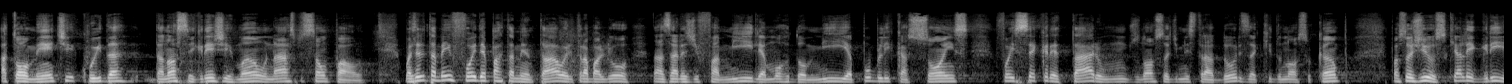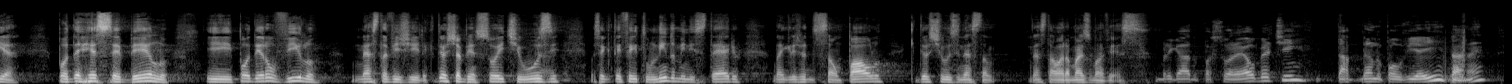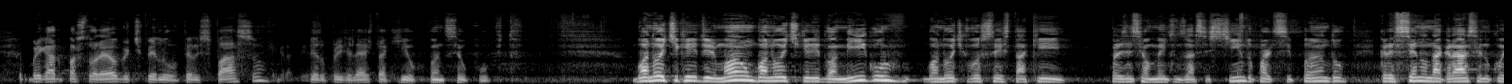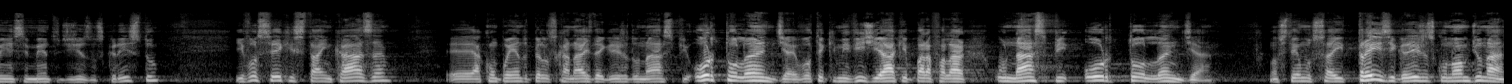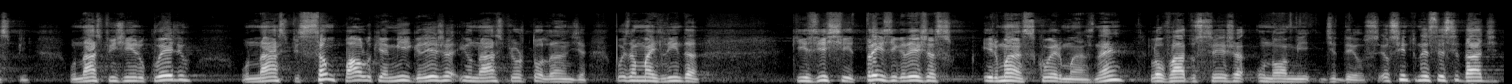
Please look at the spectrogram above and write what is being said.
atualmente cuida da nossa igreja irmã, o NASP São Paulo. Mas ele também foi departamental, ele trabalhou nas áreas de família, mordomia, publicações, foi secretário, um dos nossos administradores aqui do nosso campo. Pastor Gils, que alegria poder recebê-lo e poder ouvi-lo nesta vigília. Que Deus te abençoe e te use. Você que tem feito um lindo ministério na igreja de São Paulo, que Deus te use nesta, nesta hora mais uma vez. Obrigado, pastor Elbert. Tá dando para ouvir aí? Tá, né? Obrigado, pastor Elbert, pelo, pelo espaço, pelo privilégio de estar aqui ocupando seu púlpito. Boa noite, querido irmão, boa noite, querido amigo, boa noite que você está aqui presencialmente nos assistindo, participando, crescendo na graça e no conhecimento de Jesus Cristo. E você que está em casa, é, acompanhando pelos canais da igreja do NASP Hortolândia, eu vou ter que me vigiar aqui para falar o NASP Hortolândia. Nós temos aí três igrejas com o nome de UNASP. O NASP Engenheiro Coelho, o NASP São Paulo, que é a minha igreja, e o NASP Hortolândia. Coisa mais linda que existe três igrejas irmãs, co-irmãs, né? Louvado seja o nome de Deus. Eu sinto necessidade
